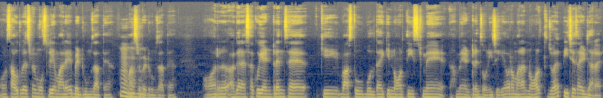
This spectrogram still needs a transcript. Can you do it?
और साउथ वेस्ट में मोस्टली हमारे बेडरूम्स आते हैं मास्टर बेडरूम्स आते हैं। और अगर ऐसा कोई एंट्रेंस है कि वास्तु बोलता है कि नॉर्थ ईस्ट में हमें एंट्रेंस होनी चाहिए और हमारा नॉर्थ जो है पीछे साइड जा रहा है।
